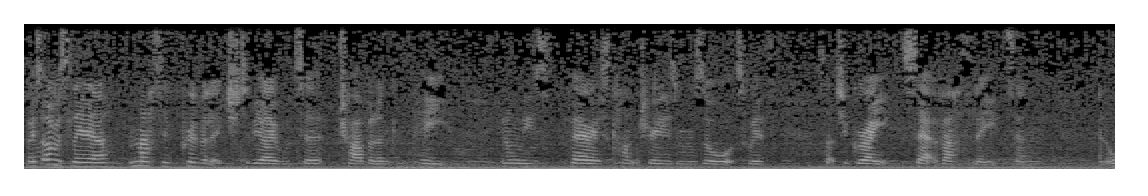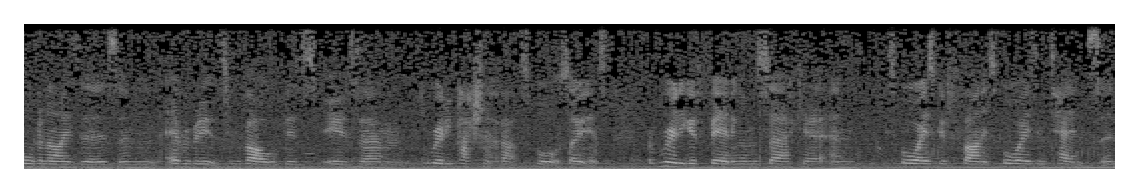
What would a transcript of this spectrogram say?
Well, it's obviously a massive privilege to be able to travel and compete in all these various countries and resorts with such a great set of athletes and, and organisers and everybody that's involved is is um, really passionate about sport. So it's a really good feeling on the circuit and it's always good fun. It's always intense and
